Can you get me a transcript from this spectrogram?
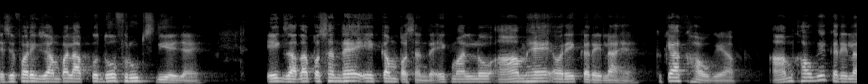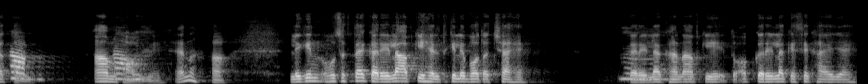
जैसे फॉर एग्ज़ाम्पल आपको दो फ्रूट्स दिए जाए। एक ज़्यादा पसंद है एक कम पसंद है। एक मान लो आम है और एक करेला है। तो क्या खाओगे आप? आम खाओगे करेला खाओगे? हाँ, आम हाँ, खाओगे है ना? हाँ। लेकिन हो सकता है करेला आपकी हेल्थ के लिए बहुत अच्छा है। करेला हम्म, खाना आपकी है तो अब करेला कैसे खाया जाए?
